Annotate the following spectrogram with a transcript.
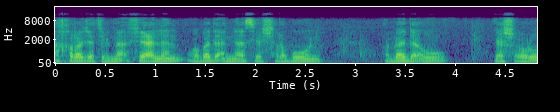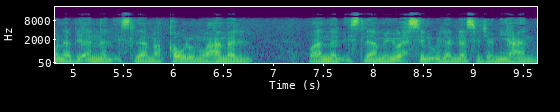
أخرجت الماء فعلا وبدأ الناس يشربون وبدأوا يشعرون بأن الإسلام قول وعمل وأن الإسلام يحسن إلى الناس جميعا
